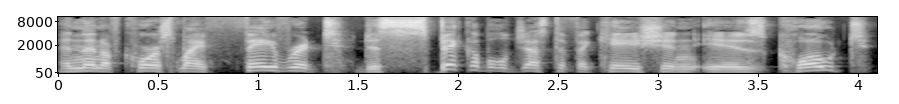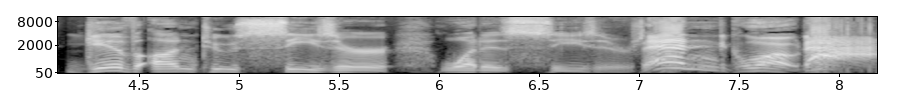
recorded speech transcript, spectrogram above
And then, of course, my favorite despicable justification is quote, "Give unto Caesar what is Caesar's." End quote. Ah!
